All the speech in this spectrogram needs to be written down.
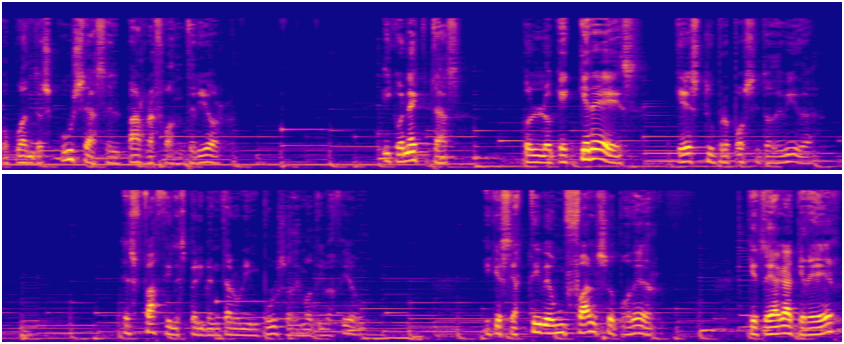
o cuando escuchas el párrafo anterior y conectas con lo que crees que es tu propósito de vida, es fácil experimentar un impulso de motivación y que se active un falso poder que te haga creer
